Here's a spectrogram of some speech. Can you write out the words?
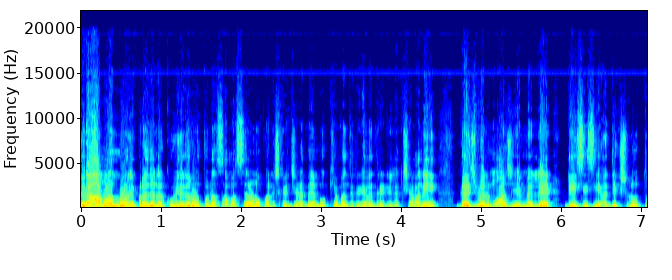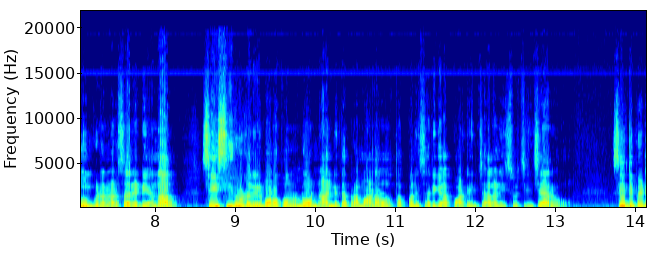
గ్రామాల్లోని ప్రజలకు ఎదురవుతున్న సమస్యలను పరిష్కరించడమే ముఖ్యమంత్రి రేవంత్ రెడ్డి లక్ష్యమని గజ్వేల్ మాజీ ఎమ్మెల్యే డీసీసీ అధ్యక్షులు తూంకుడ నరసారెడ్డి అన్నారు. సీసీ రోడ్ల నిర్మాణ పనుల్లో నాణ్యత ప్రమాణాలను తప్పనిసరిగా పాటించాలని సూచించారు. సిద్దిపేట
